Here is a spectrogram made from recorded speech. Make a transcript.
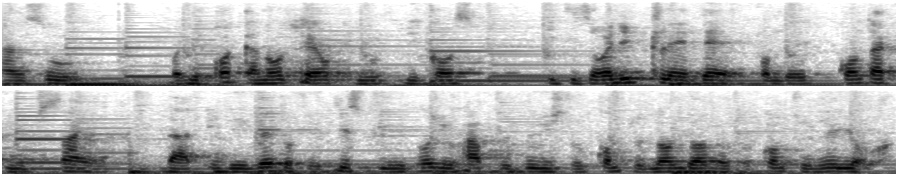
And so, but the court cannot help you because it is already clear there from the contract you've signed that in the event of a dispute, what you have to do is to come to London or to come to New York.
